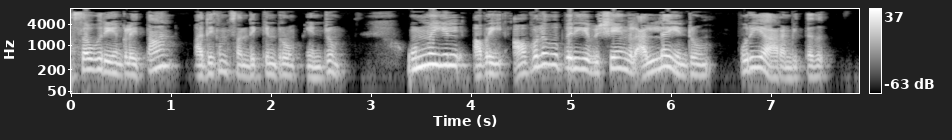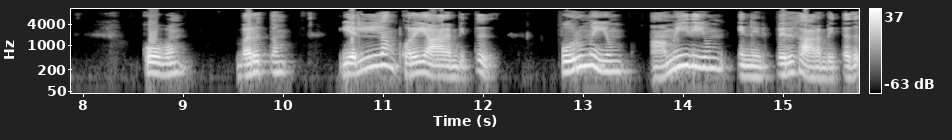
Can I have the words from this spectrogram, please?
அசௌகரியங்களைத்தான் அதிகம் சந்திக்கின்றோம் என்றும் உண்மையில் அவை அவ்வளவு பெரிய விஷயங்கள் அல்ல என்றும் புரிய ஆரம்பித்தது. கோபம் வருத்தம் எல்லாம் குறைய ஆரம்பித்து பொறுமையும் அமைதியும் என்னில் பெருக ஆரம்பித்தது.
